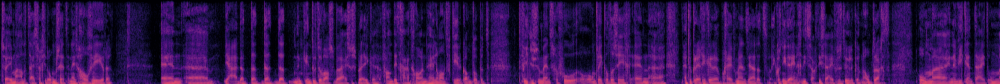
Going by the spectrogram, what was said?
twee maanden tijd... zag je de omzet ineens halveren. En uh, ja, dat, dat, dat, dat een kind doet er was, bij wijze van spreken. Van dit gaat gewoon helemaal de verkeerde kant op. Het, faillissementsgevoel ontwikkelde zich. En, uh, en toen kreeg ik uh, op een gegeven moment, ja, dat, ik was niet de enige die zag, die cijfers natuurlijk, een opdracht om uh, in een weekendtijd om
